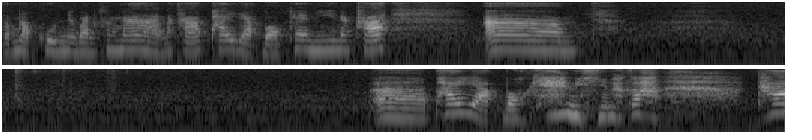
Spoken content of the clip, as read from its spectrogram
สำหรับคุณในวันข้างหน้านะคะไพ่อยากบอกแค่นี้นะคะอ่าอ่าไพ่อยากบอกแค่นี้แล้วก็ถ้า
